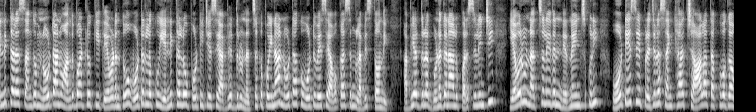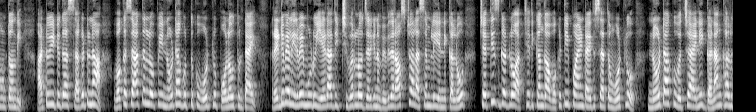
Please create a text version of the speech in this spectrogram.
ఎన్నికల సంఘం నోటాను అందుబాటులోకి తేవడంతో ఓటర్లకు ఎన్నికల్లో పోటీ చేసే అభ్యర్థులు నచ్చకపోయినా నోటాకు ఓటు వేసే అవకాశం లభిస్తోంది. అభ్యర్థుల గుణగణాలు పరిశీలించి ఎవరూ నచ్చలేదని నిర్ణయించుకుని ఓటేసే ప్రజల సంఖ్య చాలా తక్కువగా ఉంటోంది. అటు ఇటుగా సగటున ఒక శాతంలోపే నోటా గుర్తుకు ఓట్లు పోలవుతుంటాయి. రెండు వేల ఇరవై మూడు ఏడాది చివరిలో జరిగిన వివిధ రాష్ట్రాల అసెంబ్లీ ఎన్నికల్లో ఛత్తీస్గఢ్లో అత్యధికంగా ఒకటి పాయింట్ ఐదు శాతం ఓట్లు నోటాకు వచ్చాయని గణాంకాలు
